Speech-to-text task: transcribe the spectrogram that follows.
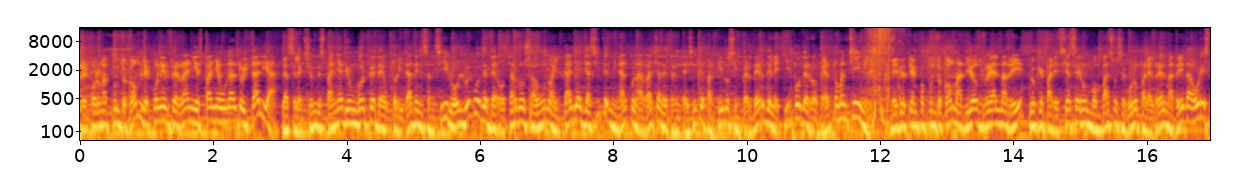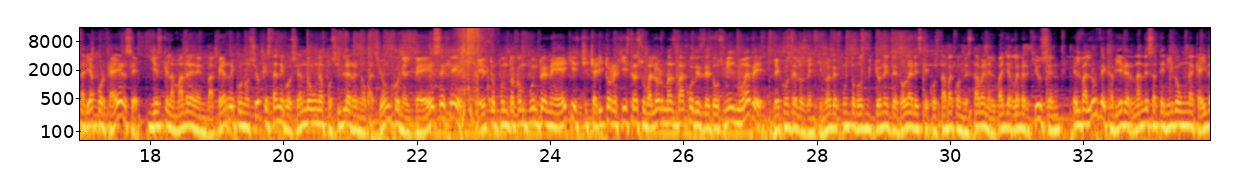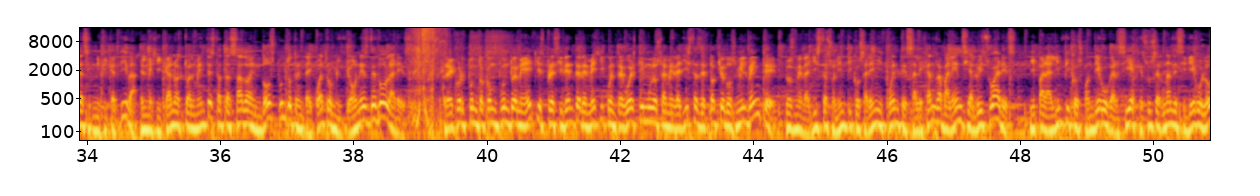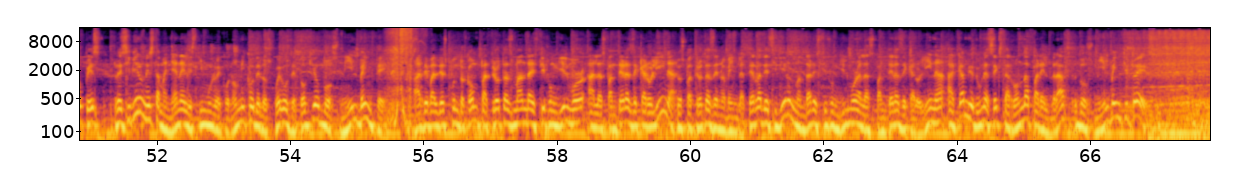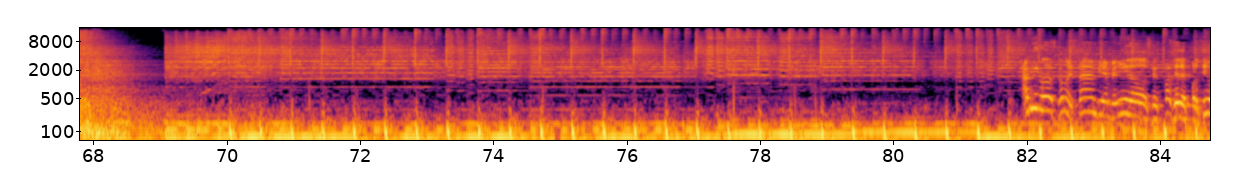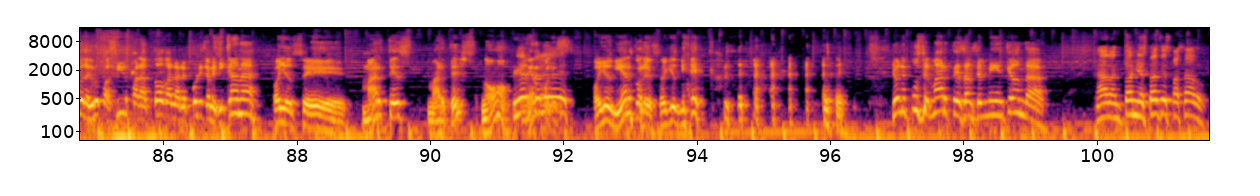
Reforma.com le pone en Ferran y España un alto Italia. La selección de España dio un golpe de autoridad en San Siro luego de derrotar 2 a 1 a Italia y así terminar con la racha de 37 partidos sin perder del equipo de Roberto Mancini. Mediotiempo.com adiós Real Madrid. Lo que parecía ser un bombazo seguro para el Real Madrid ahora estaría por caerse. Y es que la madre de Mbappé reconoció que está negociando una posible renovación con el PSG. Esto.com.mx Chicharito registra su valor más bajo desde 2009. Lejos de los 29.2 millones de dólares que costaba cuando estaba en el Bayer Leverkusen, el valor de Javier Hernández ha tenido una caída significativa. El mexicano actualmente está tasado en 2.34 millones de dólares. Record.com.mx, presidente de México entregó estímulos a medallistas de Tokio 2020. Los medallistas olímpicos Aremi Fuentes, Alejandra Valencia, Luis Suárez y paralímpicos Juan Diego García, Jesús Hernández y Diego López recibieron esta mañana el estímulo económico de los Juegos de Tokio 2020. Adevaldez.com, Patriotas manda a Stephen Gilmore a las Panteras de Carolina. Los Patriotas de Nueva Inglaterra decidieron mandar a Stephen Gilmore a las Panteras de Carolina a cambio de una sexta ronda para el draft 2023. ¿Cómo están? Bienvenidos. Espacio Deportivo de Grupo Asir para toda la República Mexicana. Hoy es eh, martes. ¿Martes? No, Miércoles. Hoy es miércoles. Hoy es miércoles. Yo le puse martes, Anselmín. ¿Qué onda? Nada, Antonio, estás desfasado.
